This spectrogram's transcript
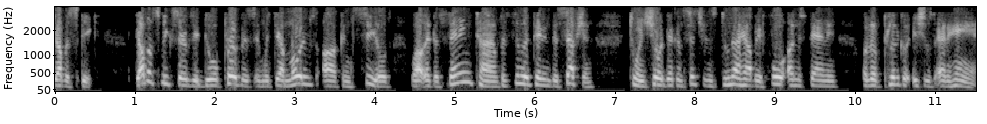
doublespeak. Doublespeak serves a dual purpose in which their motives are concealed while at the same time facilitating deception to ensure their constituents do not have a full understanding of the political issues at hand.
